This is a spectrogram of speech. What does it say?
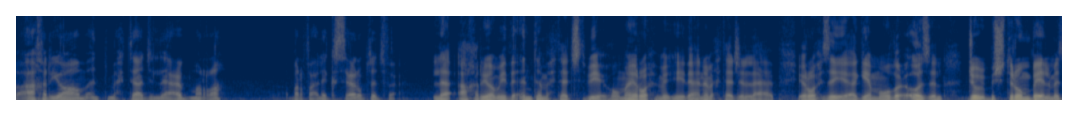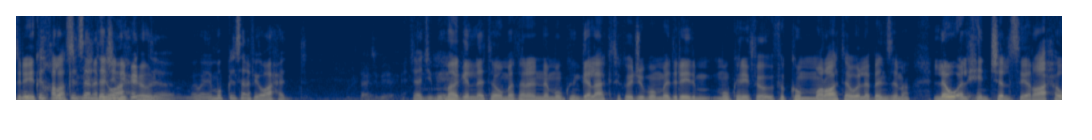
آخر يوم أنت محتاج اللاعب مرة برفع عليك السعر وبتدفع. لا آخر يوم إذا أنت محتاج تبيع هو ما يروح إذا أنا محتاج اللاعب يروح زي أجين موضوع اوزل جو بيشترون بيل مدريد خلاص محتاجين يبيعون. يعني مو كل سنة في واحد يحتاج يبيع ما قلنا تو مثلا إنه ممكن Galactico يجيبون مدريد ممكن يف- يفكون موراتا ولا بنزيما. لو الحين تشيلسي راحوا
